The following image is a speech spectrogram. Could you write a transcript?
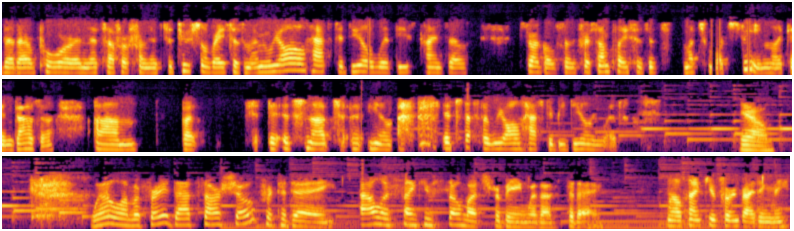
that are poor and that suffer from institutional racism. I mean, we all have to deal with these kinds of struggles, and for some places it's much more extreme, like in Gaza. Um, but it's not, you know, it's stuff that we all have to be dealing with. Yeah. Well, I'm afraid that's our show for today. Alice, thank you so much for being with us today. Well, thank you for inviting me.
